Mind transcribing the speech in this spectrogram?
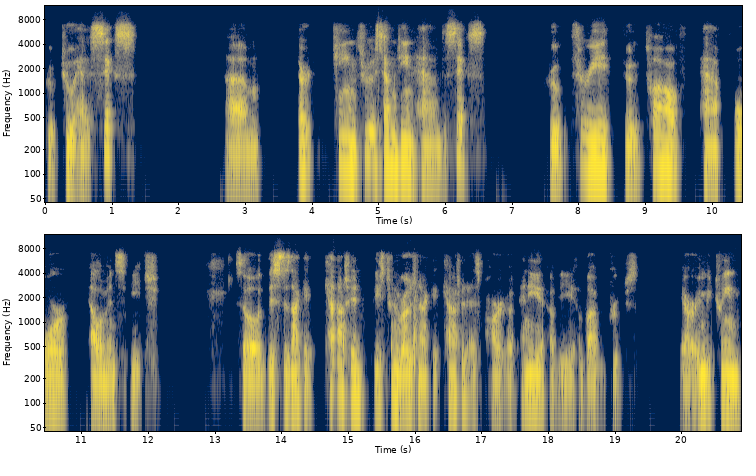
Group two has six. Um, 13 through 17 have the six group 3 through 12 have four elements each. So this does not get counted, these two rows do not get counted as part of any of the above groups. They are in between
